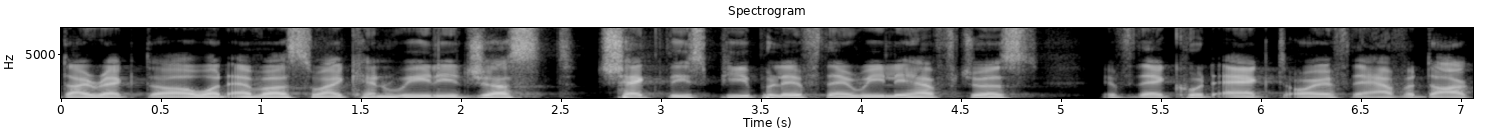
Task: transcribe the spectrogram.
director or whatever, so I can really just check these people if they really have just if they could act or if they have a dark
